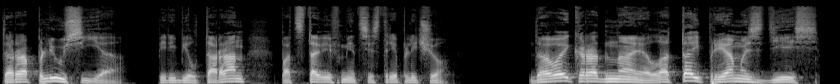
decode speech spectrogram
Тороплюсь я, перебил Таран, подставив медсестре плечо. Давай-ка, родная, латай прямо здесь.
